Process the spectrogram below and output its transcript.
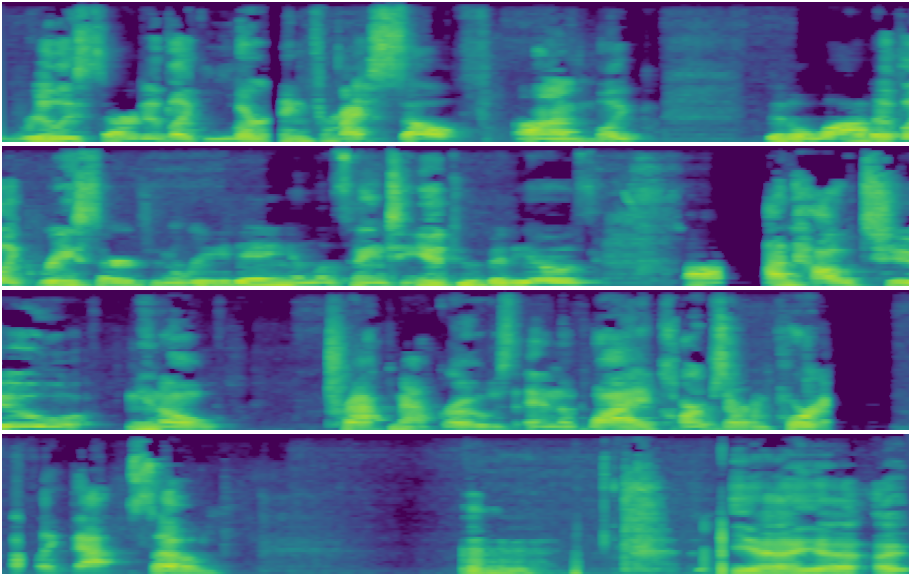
really started like learning for myself um like did a lot of like research and reading and listening to youtube videos um, on how to you know track macros and why carbs are important stuff like that so mm-hmm. Yeah, yeah. I,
